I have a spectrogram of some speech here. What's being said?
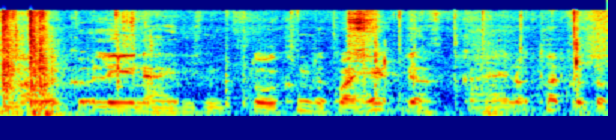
Ở cái cự ly này thì tôi không thể quay hết được cái nội thất của tủ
